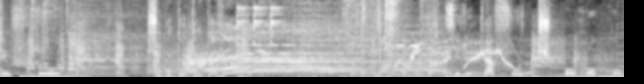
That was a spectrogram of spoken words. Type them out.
c'est Flo. Pavard C'est le cafouche au roco.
